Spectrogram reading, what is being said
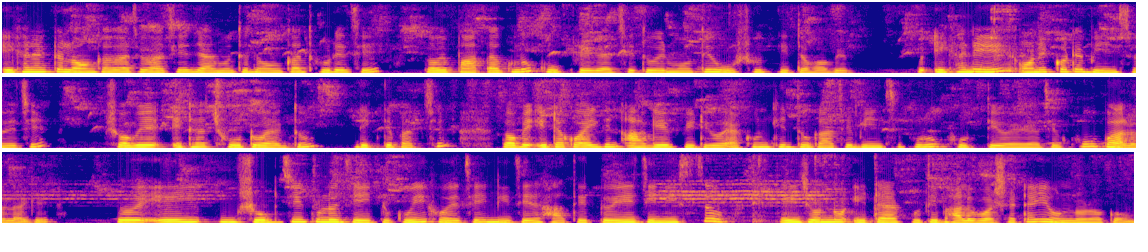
এখানে একটা লঙ্কা গাছও আছে, যার মধ্যে লঙ্কা ধরেছে। তবে পাতাগুলো কুঁকড়ে গেছে। তো এর মধ্যে ওষুধ দিতে হবে। তো এখানে অনেক কটা বিনস হয়েছে। সবে এটা ছোট একদম দেখতে পাচ্ছেন। তবে এটা কয়েকদিন আগের ভিডিও। এখন কিন্তু গাছে বিনসে পুরো ভর্তি হয়ে গেছে। খুব ভালো লাগে। তো এই সবজিগুলো যেইটুকুই হয়েছে নিজের হাতের তৈরি জিনিস তো, এই জন্য এটার প্রতি ভালোবাসাটাই অন্যরকম।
